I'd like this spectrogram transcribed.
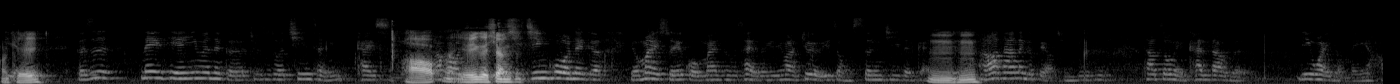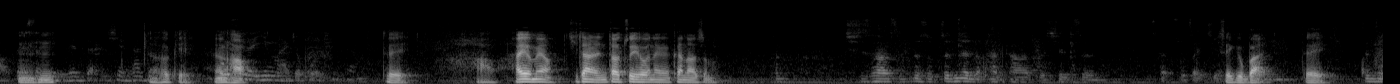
OK。可是那一天，因为那个就是说清晨开始，好，有一个像经过那个有卖水果、卖蔬菜那个地方，就有一种生机的感觉。嗯哼。然后他那个表情，就是他终于看到了。另外一种美好在生命里面展现，它就 OK 很好。的阴霾就过去了。对，好，还有没有其他人到最后那个看到什么？其实他是那时候真正的和他的先生才说再见。Say goodbye。对。真正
